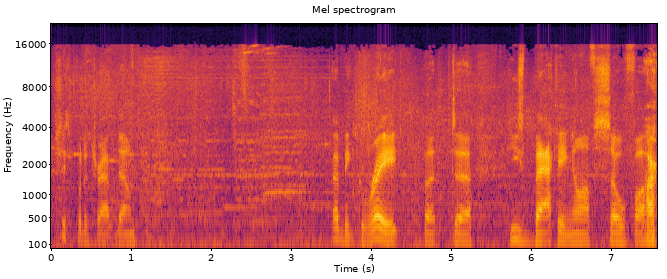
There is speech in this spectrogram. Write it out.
She's put a trap down. That'd be great, but uh, he's backing off so far.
